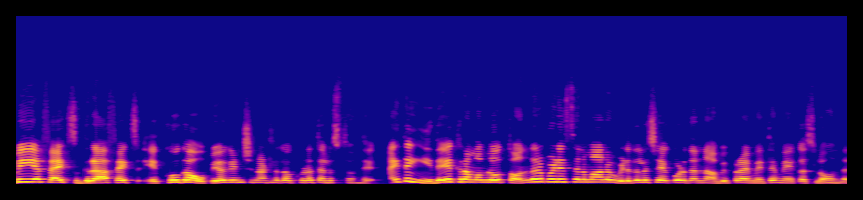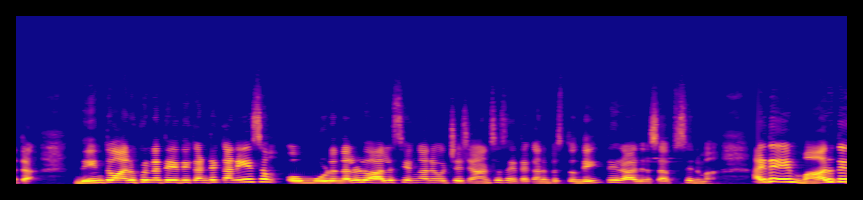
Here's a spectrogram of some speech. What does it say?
విఎఫ్ఎక్స్ గ్రాఫిక్స్ ఎక్కువగా ఉపయోగించినట్లుగా కూడా తెలుస్తుంది. అయితే ఇదే క్రమంలో తొందరపడి సినిమాను విడుదల చేయకూడదన్న అభిప్రాయం అయితే మేకర్స్లో ఉందట. దీంతో అనుకున్న తేదీ కంటే కనీసం ఓ మూడు నెలలు ఆలస్యంగానే వచ్చే ఛాన్సెస్ అయితే కనిపిస్తుంది ది రాజా సాబ్ సినిమా. అయితే మారుతి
